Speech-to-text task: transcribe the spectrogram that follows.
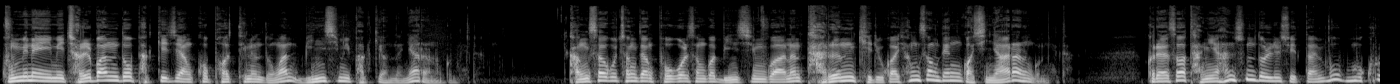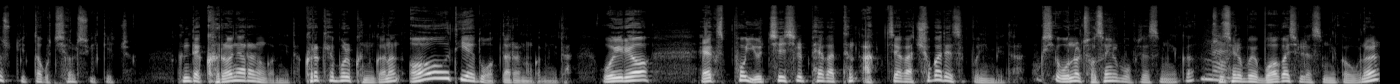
국민의힘이 절반도 바뀌지 않고 버티는 동안 민심이 바뀌었느냐라는 겁니다. 강서구청장 보궐선거 민심과는 다른 기류가 형성된 것이냐라는 겁니다. 그래서 당이 한숨 돌릴 수 있다면 뭐, 뭐 그럴 수도 있다고 치할 수 있겠죠. 근데 그러냐라는 겁니다. 그렇게 볼 근거는 어디에도 없다라는 겁니다. 오히려 엑스포 유치 실패 같은 악재가 추가됐을 뿐입니다. 혹시 오늘 조선일보 보셨습니까? 네. 조선일보에 뭐가 실렸습니까? 오늘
